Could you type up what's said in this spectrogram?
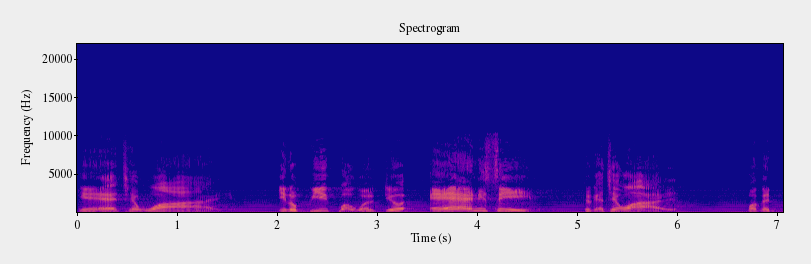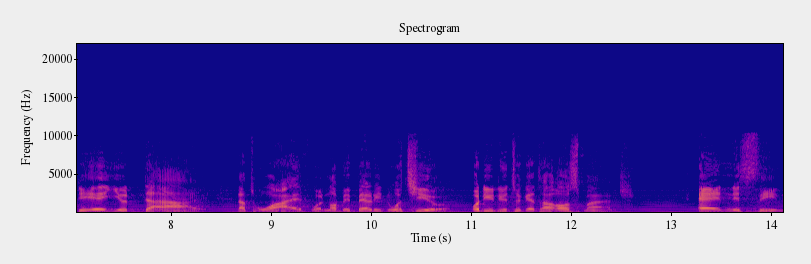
get a wife? You know, people will do anything to get a wife. But the day you die, that wife will not be buried with you. What do you do to get a husband? Anything,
